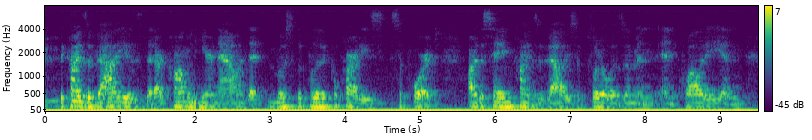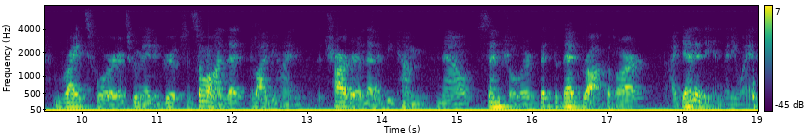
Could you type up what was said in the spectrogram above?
Mhm. The kinds of values that are common here now and that most of the political parties support are the same kinds of values of pluralism and, and equality and rights for discriminated groups and so on that lie behind the charter and that have become now central or the bedrock of our identity in many ways.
